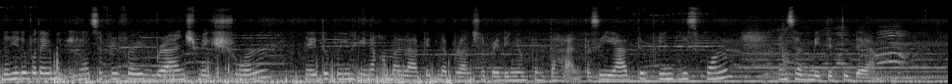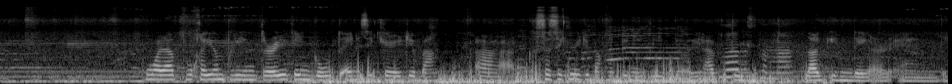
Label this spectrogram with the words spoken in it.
Dito po tayo mag-ingat sa preferred branch. Make sure na ito po yung pinakamalapit na branch na pwede niyong puntahan kasi you have to print this form and submit it to them kung wala po kayong printer you can go to any security bank uh, sa security bank na pinili nyo you have to log in there and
